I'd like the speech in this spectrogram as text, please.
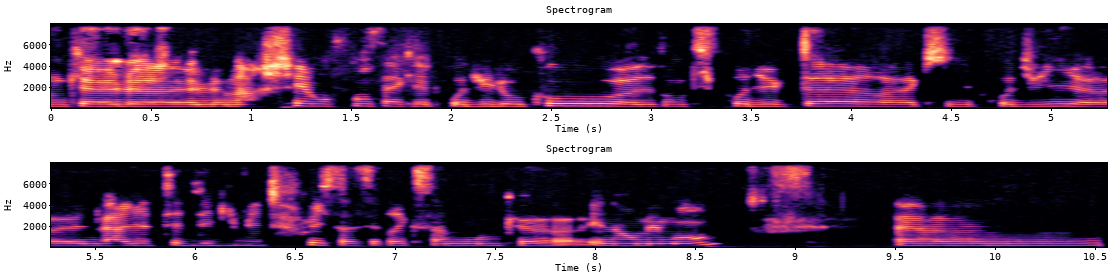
Donc, le, le, marché en France avec les produits locaux, de ton petit producteur qui produit une variété de légumes et de fruits, ça, c'est vrai que ça me manque énormément. Euh,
